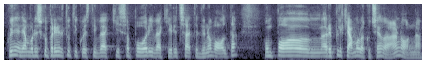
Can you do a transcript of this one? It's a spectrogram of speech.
Quindi andiamo a riscoprire tutti questi vecchi sapori, vecchie ricette di una volta, un po' mm, replichiamo la cucina della nonna.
